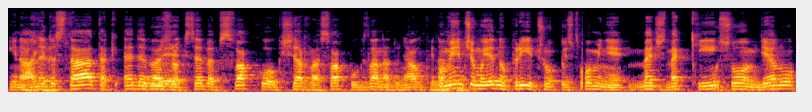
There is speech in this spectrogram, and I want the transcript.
I na A nedostatak edeba Uzrok. je sebeb svakog šerra, svakog zla na dunjalku. Pomenut ćemo jednu priču koju spominje Međ Mekki u svom dijelu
